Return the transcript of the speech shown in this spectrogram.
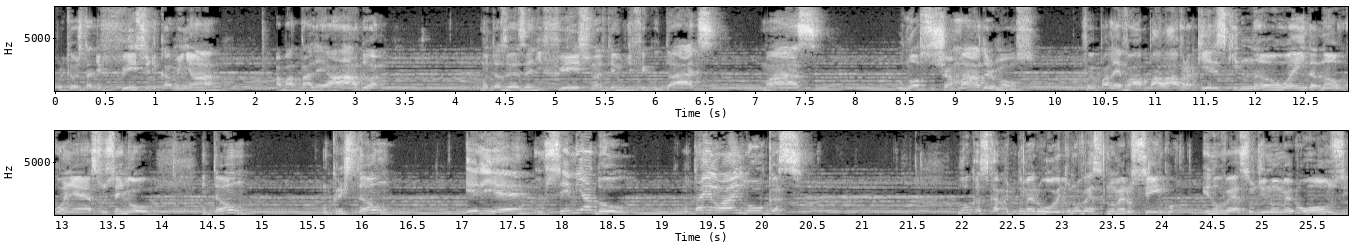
porque hoje está difícil de caminhar. A batalha é árdua, muitas vezes é difícil, nós temos dificuldades, mas o nosso chamado, irmãos, foi para levar a palavra àqueles que não ainda não conhecem o Senhor. Então, um cristão, ele é um semeador, como está lá em Lucas. Lucas capítulo número 8, no verso número 5 e no verso de número 11.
